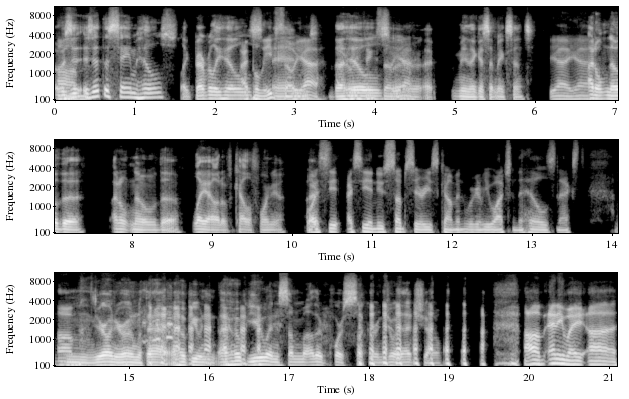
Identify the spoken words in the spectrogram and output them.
Oh, is Um, it is it the same hills like Beverly Hills? I believe so, yeah. The I really hills. so, yeah. or- I mean, I guess that makes sense. Yeah, yeah. I don't know the I don't know the layout of California. Oh, I see. I see a new sub series coming. We're gonna be watching The Hills next. Um, Mm, you're on your own with that. I hope you and I hope you and some other poor sucker enjoy that show. um. Anyway, uh,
